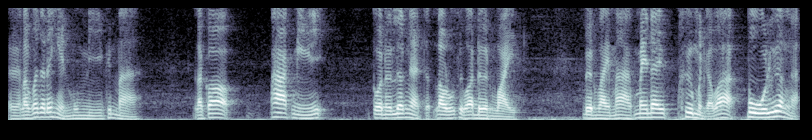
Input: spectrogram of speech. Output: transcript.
เออเราก็จะได้เห็นมุมนี้ขึ้นมา แล้วก็ภาคนี้ตัวเนื้อเรื่องเนี่ยจะเรารู้สึกว่าเดินไว เดินไวมาก ไม่ได้คือเหมือนกับว่าปูเรื่องอะ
